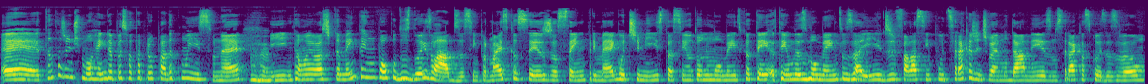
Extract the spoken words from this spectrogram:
é, tanta gente morrendo e a pessoa tá preocupada com isso, né? Uhum. E então eu acho que também tem um pouco dos dois lados, assim, por mais que eu seja sempre mega otimista, assim, eu tô num momento que eu tenho, eu tenho meus momentos aí de falar assim, putz, será que a gente vai mudar mesmo? Será que as coisas vão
